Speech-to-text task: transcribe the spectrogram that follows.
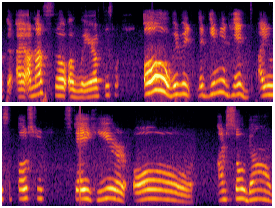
Okay, I, I'm not so aware of this one. Oh, wait, wait, give me a hint. I was supposed to stay here. Oh, I'm so dumb.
